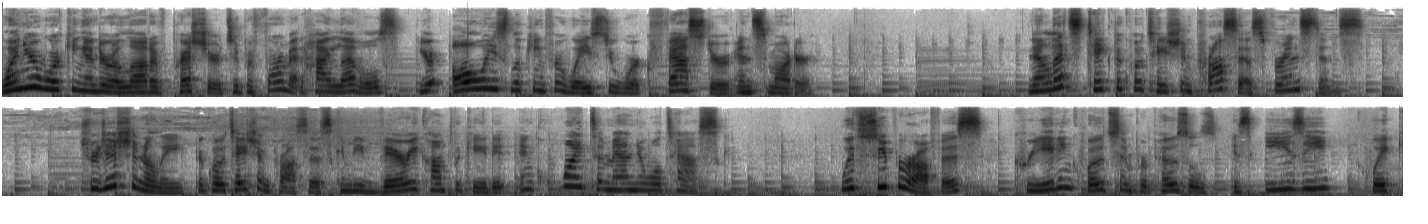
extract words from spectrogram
When you're working under a lot of pressure to perform at high levels, you're always looking for ways to work faster and smarter. Now let's take the quotation process for instance. Traditionally, the quotation process can be very complicated and quite a manual task. With SuperOffice, creating quotes and proposals is easy, quick,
